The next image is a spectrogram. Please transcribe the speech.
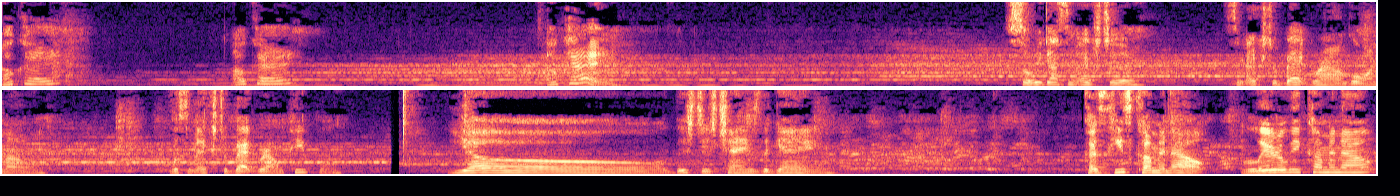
Okay. Okay. Okay. So we got some extra some extra background going on with some extra background people. Yo, this just changed the game. Cause he's coming out, literally coming out,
